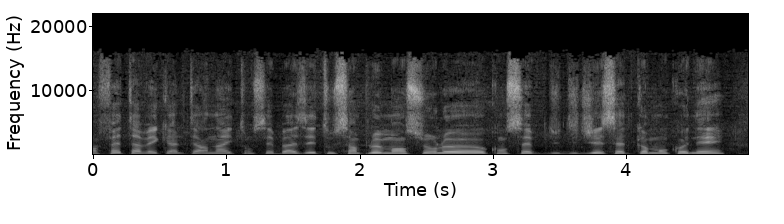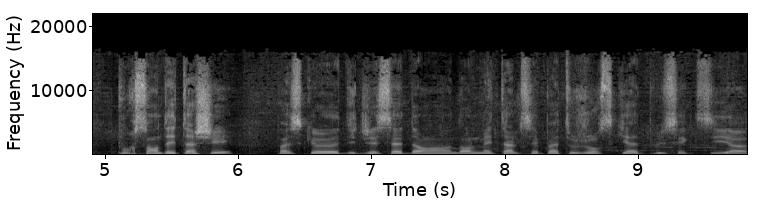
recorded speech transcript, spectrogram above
En fait, avec Alternate, on s'est basé tout simplement sur le concept du DJ set comme on connaît, pour s'en détacher, parce que DJ set dans, dans le métal, c'est pas toujours ce qu'il y a de plus sexy. euh.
